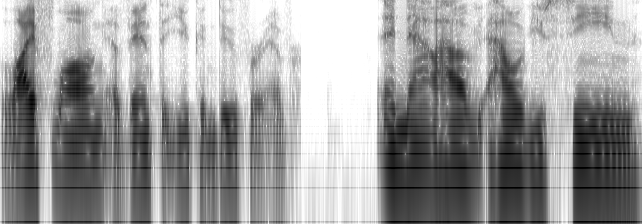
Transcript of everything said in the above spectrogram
lifelong event that you can do forever. And now, how how have you seen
